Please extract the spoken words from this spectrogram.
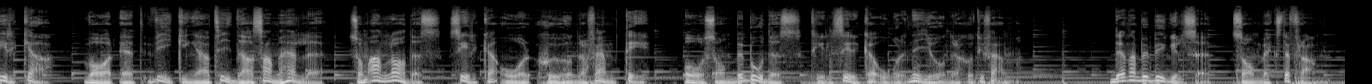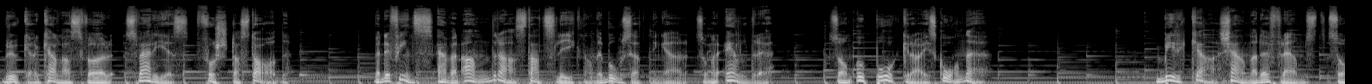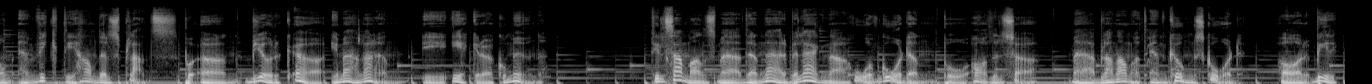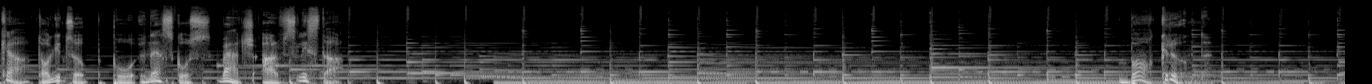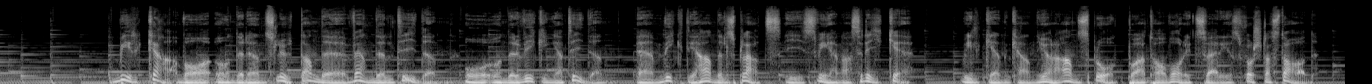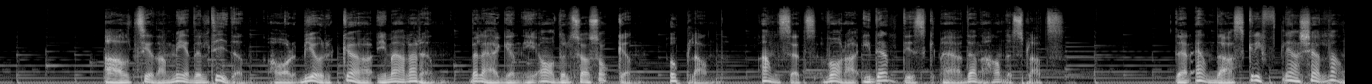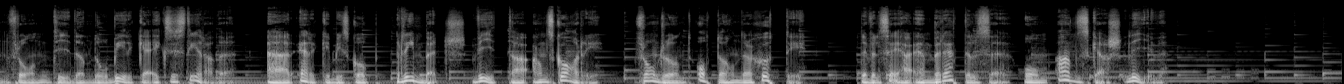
Birka var ett vikingatida samhälle som anlades cirka år 750 och som beboddes till cirka år 975. Denna bebyggelse som växte fram brukar kallas för Sveriges första stad. Men det finns även andra stadsliknande bosättningar som är äldre, som Uppåkra i Skåne. Birka tjänade främst som en viktig handelsplats på ön Björkö i Mälaren i Ekerö kommun. Tillsammans med den närbelägna Hovgården på Adelsö med bland annat en kungsgård har Birka tagits upp på Unescos världsarvslista. Bakgrund Birka var under den slutande vändeltiden och under vikingatiden en viktig handelsplats i Svearnas rike, vilken kan göra anspråk på att ha varit Sveriges första stad. Allt sedan medeltiden har Björkö i Mälaren, belägen i Adelsö socken, Uppland, ansetts vara identisk med denna handelsplats. Den enda skriftliga källan från tiden då Birka existerade är ärkebiskop Rimberts vita Ansgari från runt 870, det vill säga en berättelse om Anskars liv.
